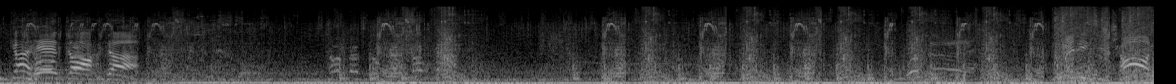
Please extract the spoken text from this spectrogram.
Anchor here, Doctor! Ready to charge!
